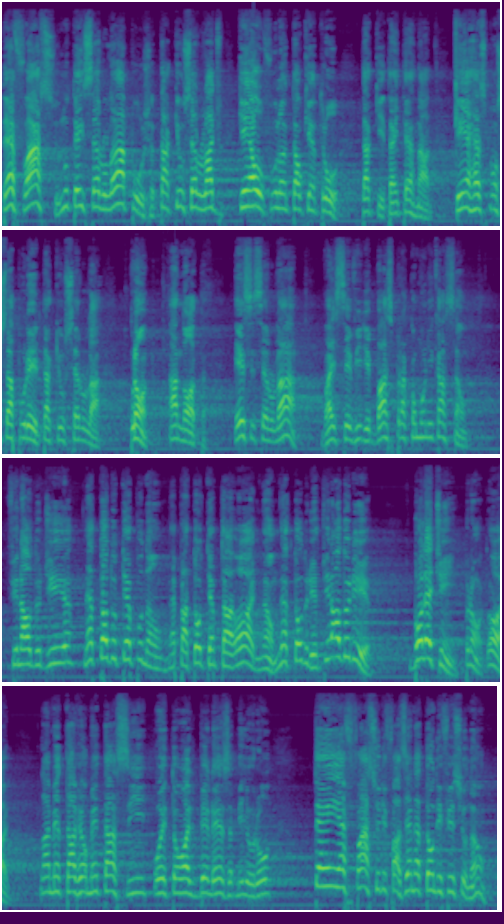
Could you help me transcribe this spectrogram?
É fácil, não tem celular, puxa, tá aqui o celular de quem é o fulano tal que entrou? Tá aqui, tá internado. Quem é responsável por ele? Tá aqui o celular. Pronto, anota. Esse celular vai servir de base para comunicação. Final do dia, não é todo o tempo não, não é para todo tempo tá, olha, não, não é todo dia. Final do dia, boletim, pronto, olha, lamentavelmente tá assim, ou então, olha, beleza, melhorou. Tem, é fácil de fazer, não é tão difícil não.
